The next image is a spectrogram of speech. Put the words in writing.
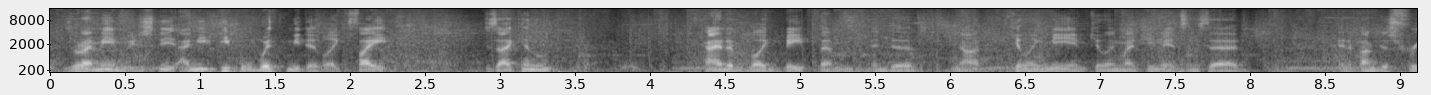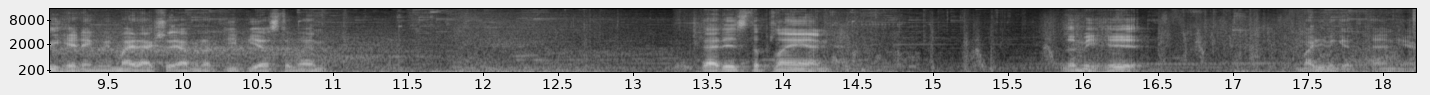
That's what I mean. We just need I need people with me to like fight. Because I can kind of like bait them into not killing me and killing my teammates instead. And if I'm just free hitting, we might actually have enough DPS to win. That is the plan. Let me hit. Might even get 10 here.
